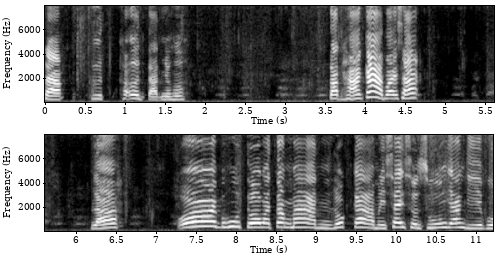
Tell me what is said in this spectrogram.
สัก คือเขาเอิ้นตัดอยู่เหรอตัดหางก้าบ่ไอ้สักเหรอโอ้ยบ่ฮู้ตัวว่าต้องมาอันโลกามันใส่ส่วนสูงอย่างดีพู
